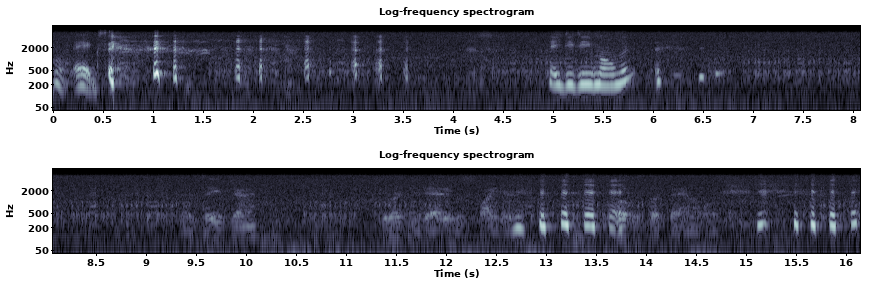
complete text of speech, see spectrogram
Oh, eggs. ADD moment. Dave John, you like your daddy was spider. what was stuffed animals?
